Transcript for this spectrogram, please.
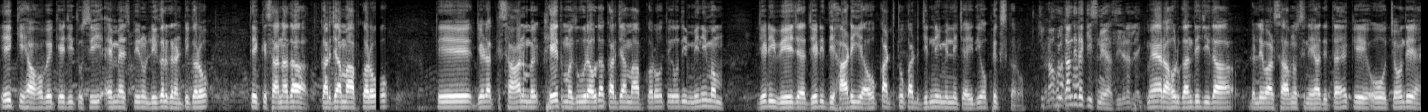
ਇਹ ਕਿਹਾ ਹੋਵੇ ਕਿ ਜੀ ਤੁਸੀਂ ਐਮਐਸਪੀ ਨੂੰ ਲੀਗਲ ਗਾਰੰਟੀ ਕਰੋ ਤੇ ਕਿਸਾਨਾਂ ਦਾ ਕਰਜ਼ਾ ਮਾਫ ਕਰੋ ਤੇ ਜਿਹੜਾ ਕਿਸਾਨ ਖੇਤ ਮਜ਼ਦੂਰ ਹੈ ਉਹਦਾ ਕਰਜ਼ਾ ਮਾਫ ਕਰੋ ਤੇ ਉਹਦੀ ਮਿਨੀਮਮ ਜਿਹੜੀ ਵੇਜ ਹੈ ਜਿਹੜੀ ਦਿਹਾੜੀ ਆ ਉਹ ਘੱਟ ਤੋਂ ਘੱਟ ਜਿੰਨੀ ਮਿਲਣੀ ਚਾਹੀਦੀ ਹੈ ਉਹ ਫਿਕਸ ਕਰੋ। ਰਾਹੁਲ ਗਾਂਧੀ ਦਾ ਕੀ ਸੁਨੇਹਾ ਸੀ ਜਿਹੜਾ ਲੈ ਕੇ? ਮੈਂ ਰਾਹੁਲ ਗਾਂਧੀ ਜੀ ਦਾ ਡੱਲੇਵਾਲ ਸਾਹਿਬ ਨੂੰ ਸੁਨੇਹਾ ਦਿੱਤਾ ਹੈ ਕਿ ਉਹ ਚਾਹੁੰਦੇ ਹੈ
